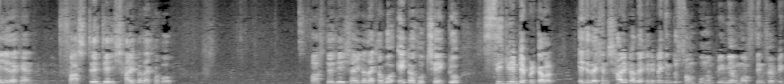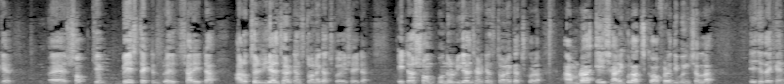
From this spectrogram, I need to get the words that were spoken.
এই যে দেখেন ফার্স্টে যেই শাড়িটা দেখাবো ফার্স্টে যেই শাড়িটা দেখাবো, এটা হচ্ছে একটু সি গ্রিন টাইপের কালার এই যে দেখেন, শাড়িটা দেখেন, এটা কিন্তু সম্পূর্ণ প্রিমিয়াম মসলিন ফেব্রিকের সবচেয়ে বেস্ট একটা শাড়ি এটা। আর হচ্ছে রিয়েল ঝাড়খান স্টোনে কাজ করে এই শাড়িটা। এটা সম্পূর্ণ রিয়েল ঝাড়খান স্টোনে কাজ করা। আমরা এই শাড়িগুলো আজকে অফারে দিব ইনশাল্লাহ। এই যে দেখেন,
